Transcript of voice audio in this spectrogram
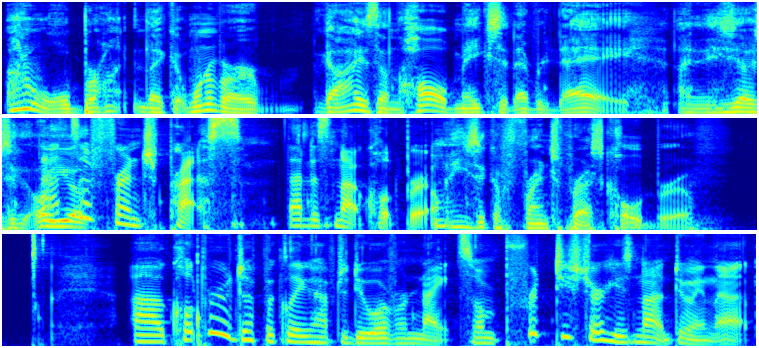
I don't know. Well, Brian, like one of our guys down the hall makes it every day, and he's always like, "Oh, That's you." a French press. That is not cold brew. he's like a French press cold brew. Uh, cold brew typically you have to do overnight, so I'm pretty sure he's not doing that.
